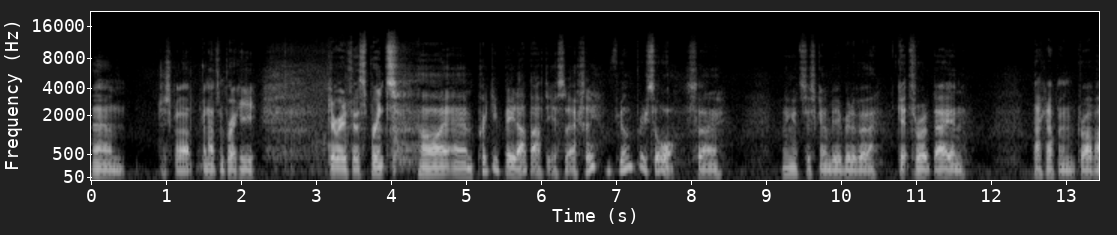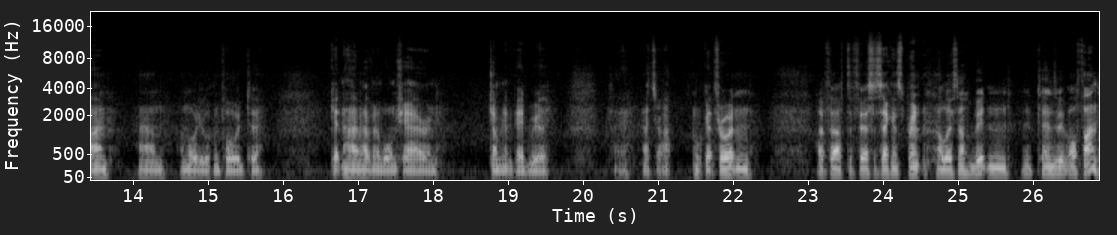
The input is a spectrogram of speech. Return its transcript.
Um, just got up, gonna have some brekkie, get ready for the sprints. I am pretty beat up after yesterday actually. I'm feeling pretty sore. So I think it's just gonna be a bit of a get through it day and pack up and drive home. Um, I'm already looking forward to getting home, having a warm shower and jumping in bed really. So that's alright. We'll get through it and hopefully after the first or second sprint I'll loosen up a bit and it turns a bit more fun.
